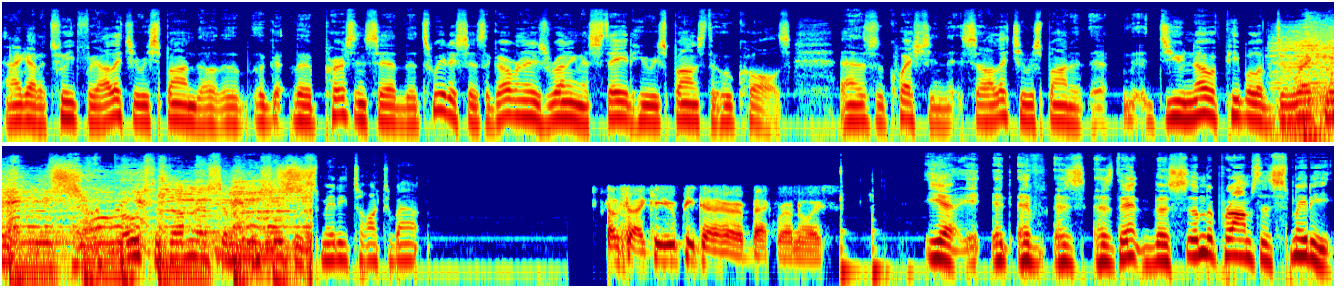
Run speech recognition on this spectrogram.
and I got a tweet for you. I'll let you respond, though. The, the, the person said, the tweeter says, the governor is running the state. He responds to who calls. And there's a question. So I'll let you respond. Uh, do you know if people have directly approached the governor some of the issues that Smitty talked about? I'm sorry. Can you repeat that? Her background noise. Yeah, it, it has has that the some of the problems that Smitty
